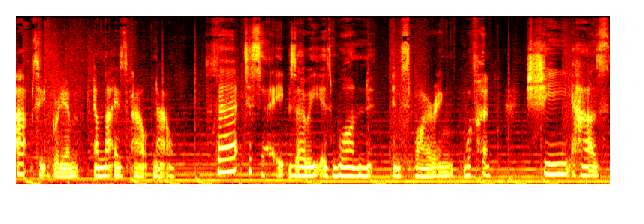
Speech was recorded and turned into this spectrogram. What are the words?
absolutely brilliant, and that is out now. Fair to say, Zoe is one inspiring woman. She has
